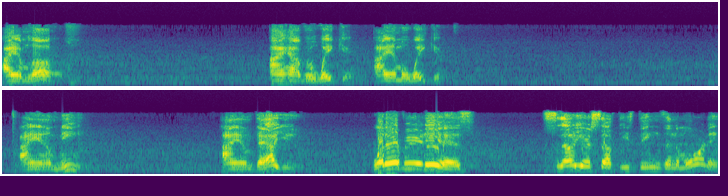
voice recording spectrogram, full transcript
I am love. I have awakened. I am awakened. I am me. I am valued. Whatever it is, sell yourself these things in the morning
